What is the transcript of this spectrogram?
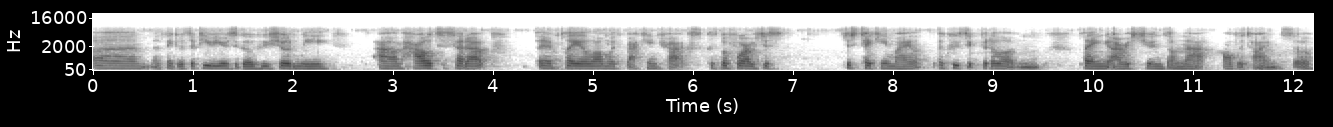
um, I think it was a few years ago, who showed me um, how to set up and play along with backing tracks because before I was just just taking my acoustic fiddle out and playing Irish tunes on that all the time. So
